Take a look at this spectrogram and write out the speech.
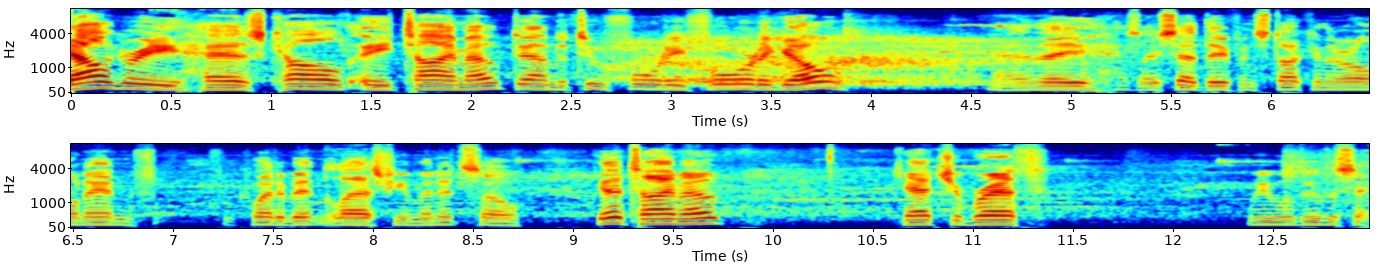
Calgary has called a timeout down to 2.44 to go. And they, as I said, they've been stuck in their own end for quite a bit in the last few minutes. So get a timeout, catch your breath. We will do the same.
